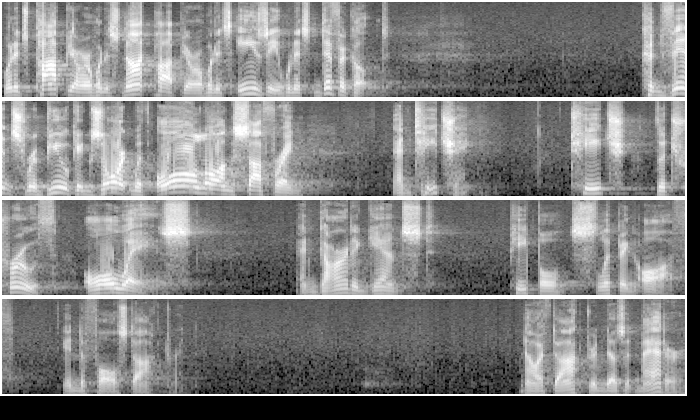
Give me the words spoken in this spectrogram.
when it's popular, when it's not popular, when it's easy, when it's difficult. Convince, rebuke, exhort with all long suffering and teaching. Teach the truth always and guard against people slipping off into false doctrine. Now, if doctrine doesn't matter,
